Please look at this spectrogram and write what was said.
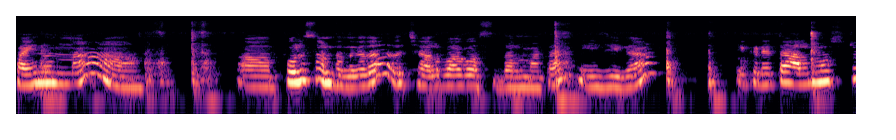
పైన పులుసు ఉంటుంది కదా అది చాలా బాగా వస్తుంది అనమాట ఈజీగా. ఇక్కడైతే ఆల్మోస్ట్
